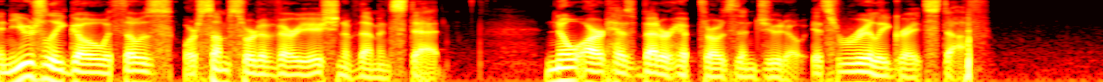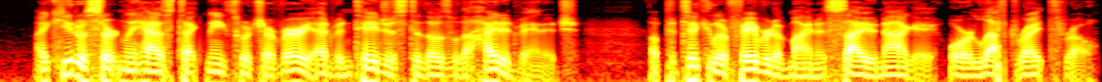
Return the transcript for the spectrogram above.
and usually go with those or some sort of variation of them instead. No art has better hip throws than judo. It's really great stuff. Aikido certainly has techniques which are very advantageous to those with a height advantage. A particular favorite of mine is Sayunage, or left right throw.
